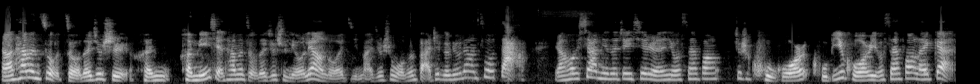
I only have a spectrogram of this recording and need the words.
然后他们走走的就是很很明显，他们走的就是流量逻辑嘛，就是我们把这个流量做大。然后下面的这些人由三方就是苦活、苦逼活由三方来干，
